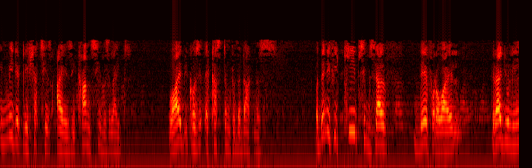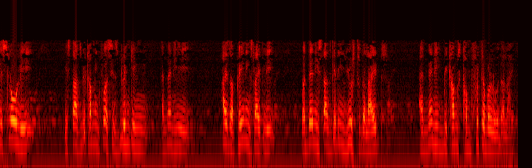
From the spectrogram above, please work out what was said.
immediately shuts his eyes, he can't see this light. Why? Because he's accustomed to the darkness. But then if he keeps himself there for a while, gradually, slowly, he starts becoming first he's blinking and then he eyes are paining slightly but then he starts getting used to the light and then he becomes comfortable with the light.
